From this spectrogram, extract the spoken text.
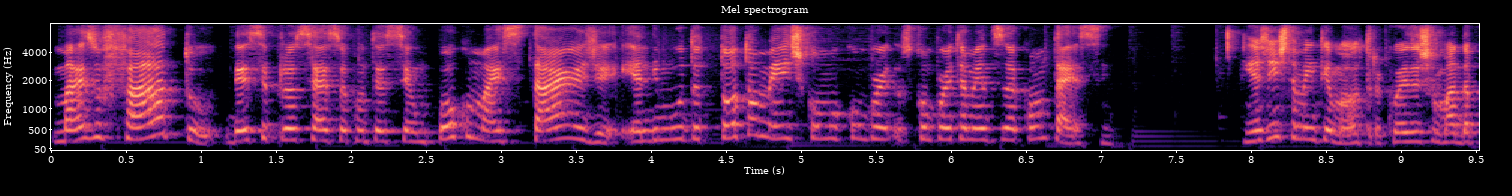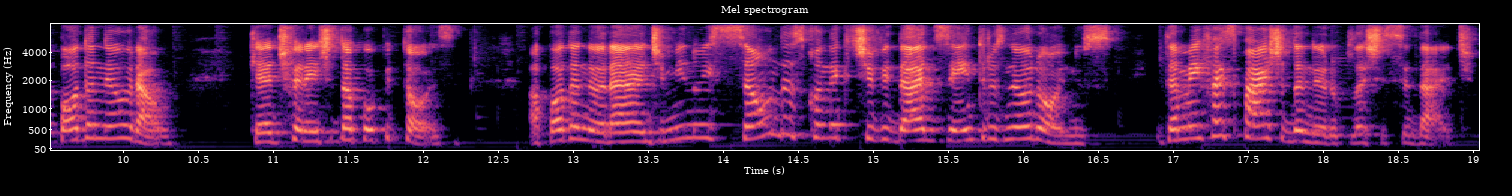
mas o fato desse processo acontecer um pouco mais tarde, ele muda totalmente como os comportamentos acontecem. E a gente também tem uma outra coisa chamada poda neural, que é diferente da apoptose. A poda neural é a diminuição das conectividades entre os neurônios e também faz parte da neuroplasticidade.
